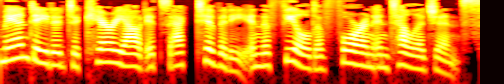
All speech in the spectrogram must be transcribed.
mandated to carry out its activity in the field of foreign intelligence.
